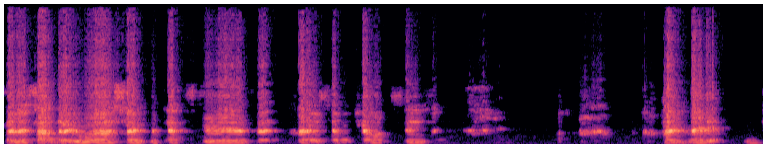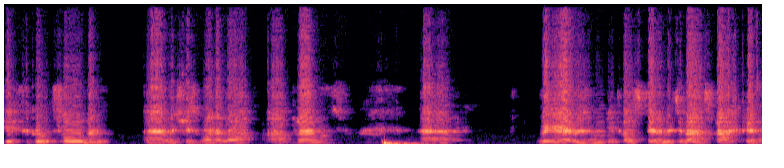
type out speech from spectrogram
But the fact that we were so competitive and created so many chances, I made it difficult for them, uh, which is one of our, our plans. Um, it was really positive and to bounce back and,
